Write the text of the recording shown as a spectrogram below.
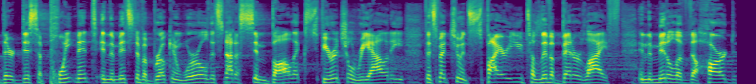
their disappointment in the midst of a broken world. It's not a symbolic spiritual reality that's meant to inspire you to live a better life in the middle of the hard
